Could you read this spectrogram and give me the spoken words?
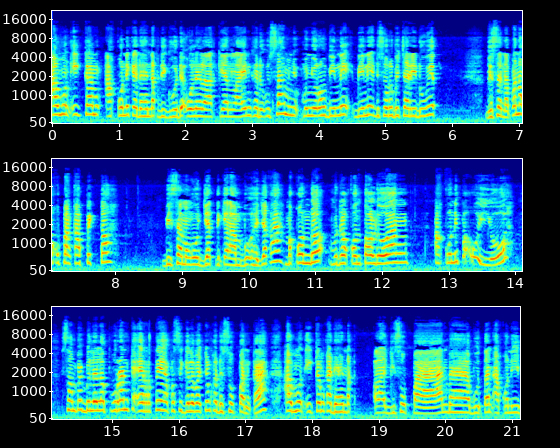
Amun ikam aku nih kada hendak digoda oleh lelakian lain kada usah menyu- menyuruh bini bini disuruh becari duit. Bisa apa aku pangkapik toh? Bisa mengujat di kelambu aja kah? Makondo modal kontol doang. Aku nih pak uyuh sampai bela laporan ke RT apa segala macam kada supan kah? Amun ikam kada hendak lagi supan bahabutan aku nih.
